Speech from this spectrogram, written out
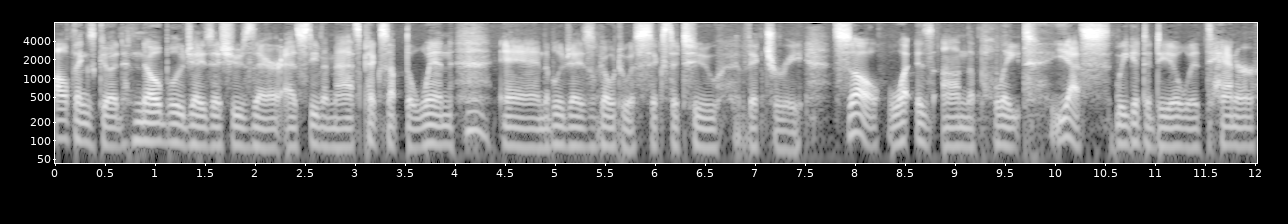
all things good. No Blue Jays issues there as Steven Matz picks up the win, and the Blue Jays go to a six to two victory. So, what is on the plate? Yes, we get to deal with Tanner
